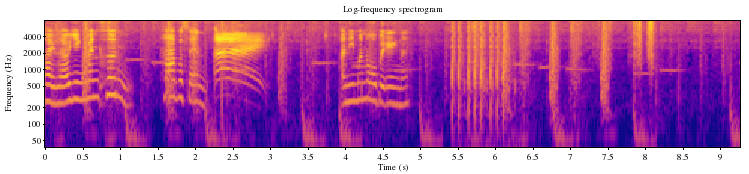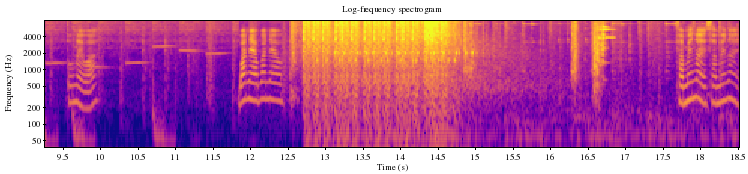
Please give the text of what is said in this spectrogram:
ส่แล้วยิงแม่นขึ้น 5%อันนี้มโนไปเองนะ ตรงไหนวะ บ้านแนว บ้านแนว ซ้ำให้หน่อย ซ้ำให้หน่อย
